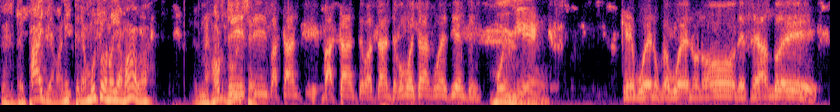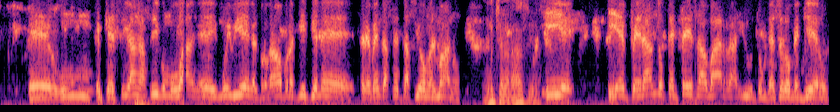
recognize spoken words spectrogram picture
Desde Paya, Bani. Tenía mucho que no llamaba. El mejor Sí, sí, bastante, bastante, bastante. ¿Cómo están? ¿Cómo se sienten? Muy bien. Qué bueno, qué bueno, ¿no? Deseándole eh, un, que sigan así como van. Ey, muy bien, el programa por aquí tiene tremenda aceptación, hermano. Muchas gracias. Y, eh, y esperando que esté esa barra, Houston, que eso es lo que quiero.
